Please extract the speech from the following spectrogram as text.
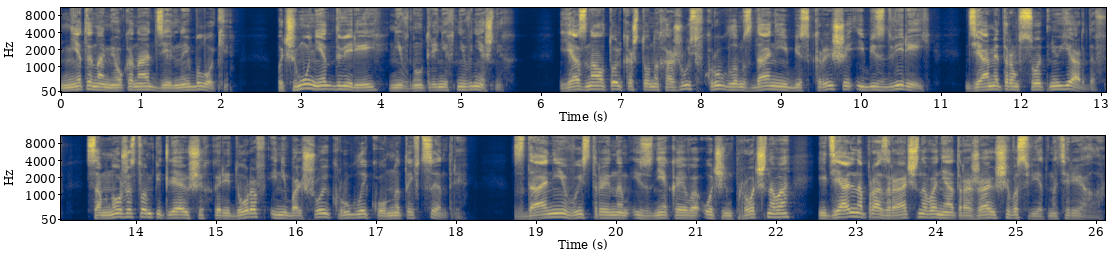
нет и намека на отдельные блоки? Почему нет дверей, ни внутренних, ни внешних? Я знал только, что нахожусь в круглом здании без крыши и без дверей, диаметром в сотню ярдов, со множеством петляющих коридоров и небольшой круглой комнатой в центре. Здании, выстроенном из некоего очень прочного, идеально прозрачного, не отражающего свет материала.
